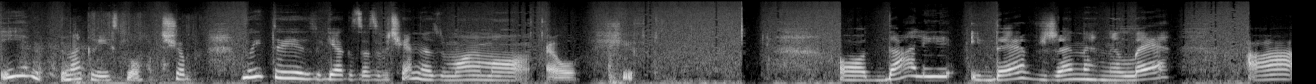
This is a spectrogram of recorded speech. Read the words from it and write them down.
І на крісло. Щоб вийти, як зазвичай нажимаємо L-Shift. О, далі йде вже не гниле, а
